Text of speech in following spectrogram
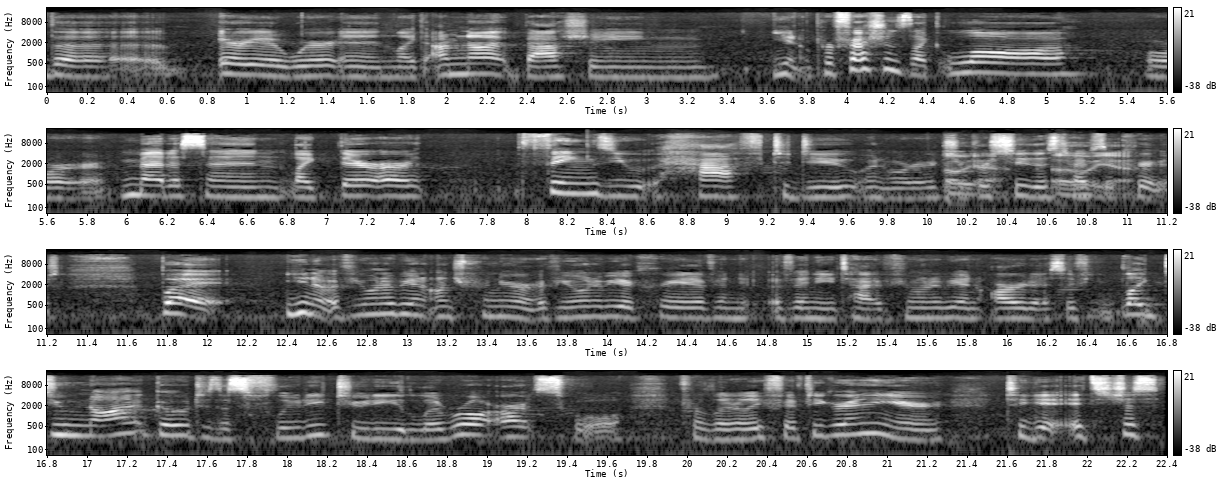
the area we're in like i'm not bashing you know professions like law or medicine like there are things you have to do in order to Oh, yeah. pursue those Oh, types yeah. of careers but you know if you want to be an entrepreneur if you want to be a creative in, of any type if you want to be an artist if you like do not go to this fluty tooty liberal arts school for literally 50 grand a year to get it's just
